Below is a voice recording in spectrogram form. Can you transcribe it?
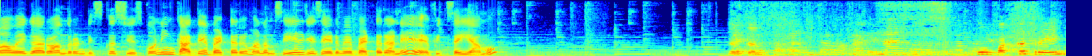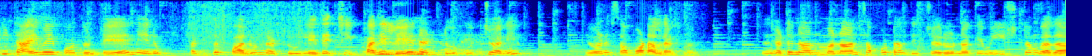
మావయ్య గారు అందరం డిస్కస్ చేసుకొని ఇంకా అదే బెటర్ మనం సేల్ చేసేయడమే బెటర్ అనే ఫిక్స్ అయ్యాము. ఓ పక్క ట్రైన్కి టైం అయిపోతుంటే నేను పెద్ద పని ఉన్నట్టు లేదా చి పని లేనట్టు కూర్చొని ఏమైనా సపోటాలు తింటున్నాను. ఎందుకంటే నాన్న మా నాన్న సపోటాలు తెచ్చారు నాకేమీ ఇష్టం కదా.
